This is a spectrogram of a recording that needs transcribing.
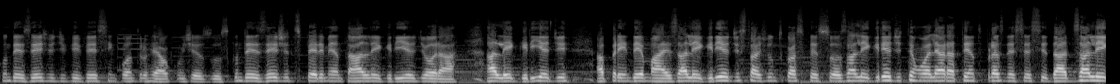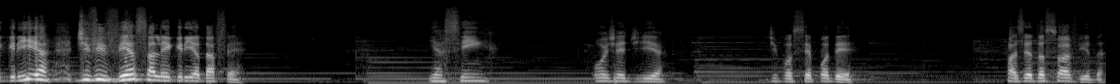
com desejo de viver esse encontro real com Jesus, com desejo de experimentar a alegria de orar, a alegria de aprender mais, a alegria de estar junto com as pessoas, a alegria de ter um olhar atento para as necessidades, a alegria de viver essa alegria da fé. E assim, hoje é dia de você poder fazer da sua vida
